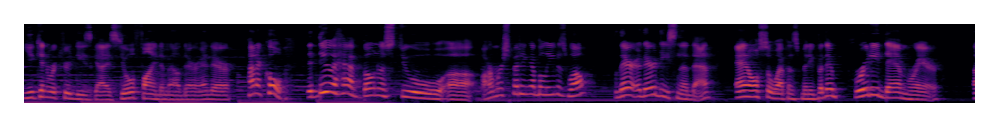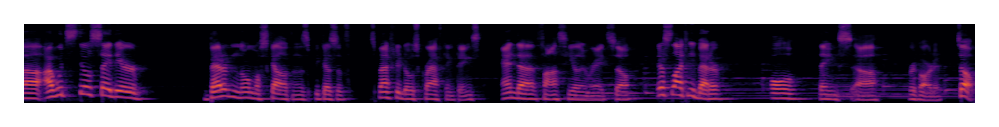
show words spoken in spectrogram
you can recruit these guys. You'll find them out there and they're kind of cool. They do have bonus to uh, armor smithing, I believe, as well. So they're, they're decent at that. And also weapon smithing, but they're pretty damn rare. Uh, I would still say they're better than normal skeletons because of especially those crafting things and the fast healing rate. So they're slightly better, all things uh, regarded. So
